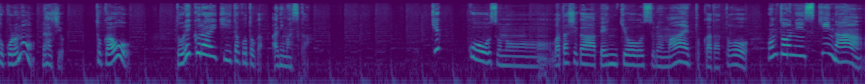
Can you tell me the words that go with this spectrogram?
ところのラジオとかをどれくらい聞いたことがありますか？結構その私が勉強する前とかだと本当に好きな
